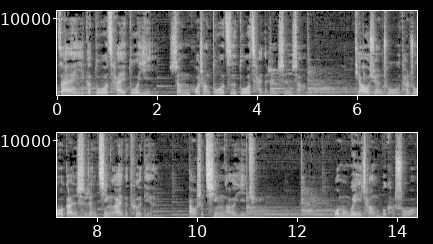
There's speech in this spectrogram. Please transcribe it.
在一个多才多艺、生活上多姿多彩的人身上，挑选出他若干使人敬爱的特点，倒是轻而易举。我们未尝不可说，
